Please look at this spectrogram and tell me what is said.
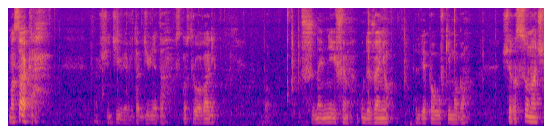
masakra. Aż się dziwię, że tak dziwnie to skonstruowali. Przy najmniejszym uderzeniu te dwie połówki mogą się rozsunąć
